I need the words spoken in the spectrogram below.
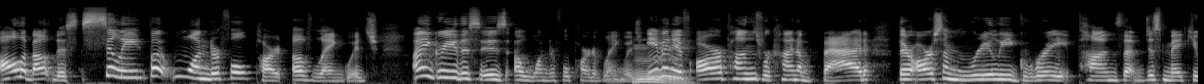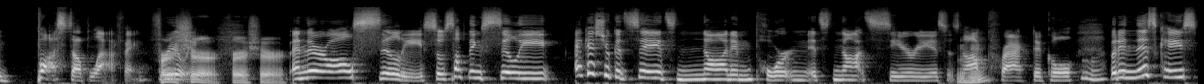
all about this silly but wonderful part of language. I agree this is a wonderful part of language. Hmm. Even if our puns were kind of bad, there are some really great puns that just make you bust up laughing. For Really. sure, for sure. And they're all silly. So something silly, I guess you could say it's not important, it's not serious, it's not Mm-hmm. practical. But in this case,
